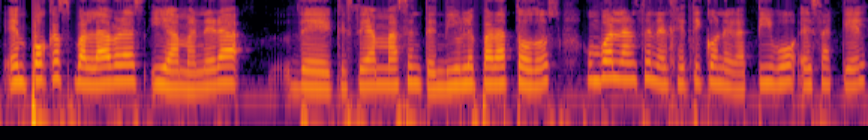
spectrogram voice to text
En pocas palabras y a manera de que sea más entendible para todos, un balance energético negativo es aquel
